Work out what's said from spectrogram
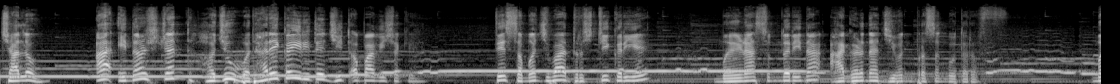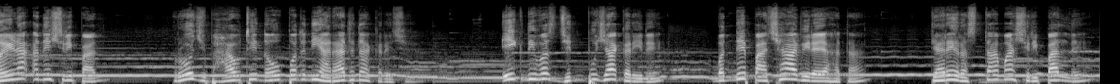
ચાલો, આ ઇનર સ્ટ્રેન્થ હજુ વધારે કઈ રીતે જીત અપાવી શકે? તે સમજવા દ્રષ્ટિ કરીએ મૈણા સુંદરીના આગળના જીવન પ્રસંગો તરફ. મૈણા અને શ્રીપાલ રોજ ભાવથી નવપદની આરાધના કરે છે. એક દિવસ જીન પૂજા કરીને બંને પાછા આવી રહ્યા હતા, ત્યારે રસ્તામાં શ્રીપાલને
